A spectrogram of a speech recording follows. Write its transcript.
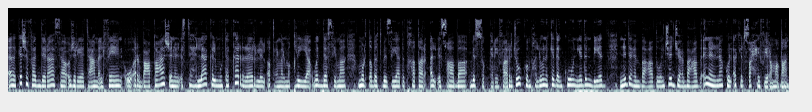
آه كشفت دراسة أجريت عام 2014 أن الاستهلاك المتكرر للأطعمة المقلية والدسمة مرتبط بزيادة خطر الإصابة بالسكري. فأرجوكم خلونا كذا نكون يدا بيد ندعم بعض ونشجع بعض أننا ناكل أكل صحي في رمضان.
